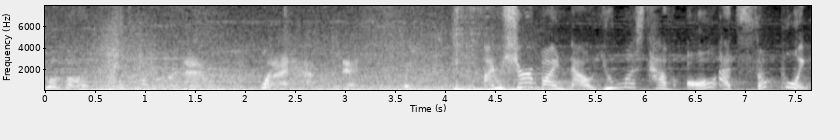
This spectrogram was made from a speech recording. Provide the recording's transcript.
going on now? What? Wait. I'm sure by now you must have all at some point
